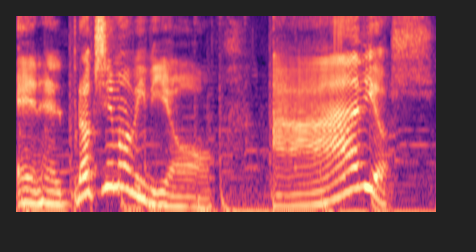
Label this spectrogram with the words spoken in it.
en el próximo vídeo. Adiós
